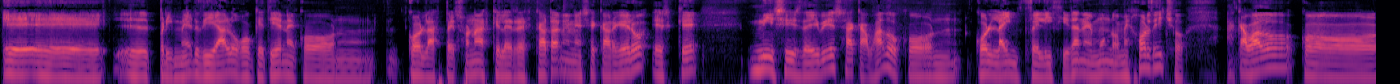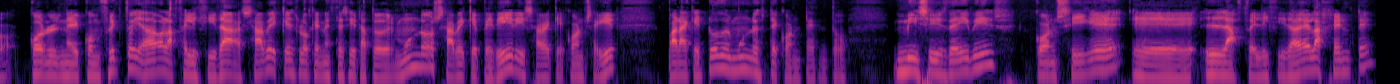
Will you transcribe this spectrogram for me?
eh, el primer diálogo que tiene con, con las personas que le rescatan en ese carguero es que Mrs. Davis ha acabado con, la infelicidad en el mundo. Mejor dicho, ha acabado con, con, el conflicto y ha dado la felicidad. Sabe qué es lo que necesita todo el mundo, sabe qué pedir y sabe qué conseguir para que todo el mundo esté contento. Mrs. Davis consigue eh, la felicidad de la gente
